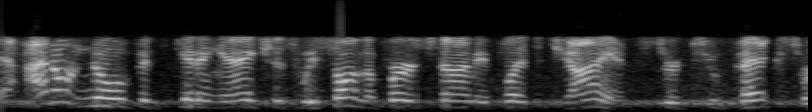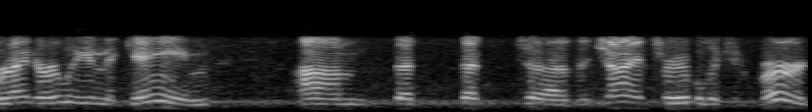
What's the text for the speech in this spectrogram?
I don't know if it's getting anxious. We saw him the first time he played the Giants threw two picks right early in the game um, that that uh, the Giants are able to convert.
